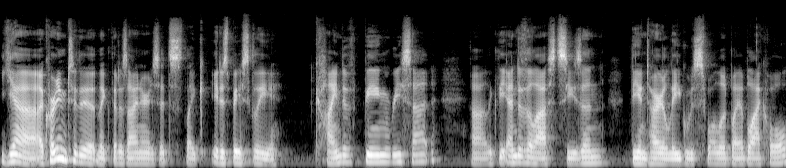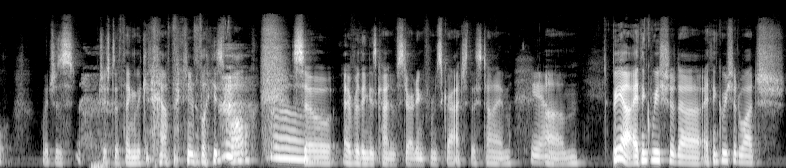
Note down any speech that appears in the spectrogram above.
Yeah, according to the like the designers, it's like it is basically kind of being reset. Uh, like the end of the last season, the entire league was swallowed by a black hole, which is just a thing that can happen in Blaseball. oh. So everything is kind of starting from scratch this time. Yeah. Um, but yeah, I think we should. Uh, I think we should watch.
